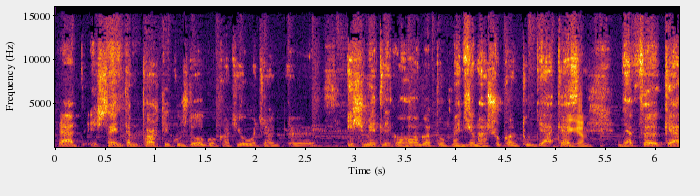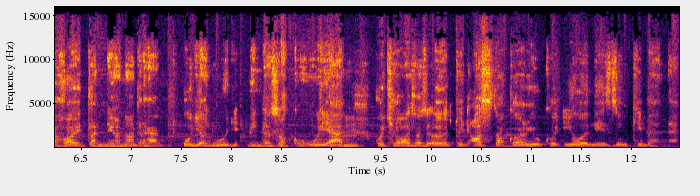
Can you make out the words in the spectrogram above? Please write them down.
Tehát, és szerintem praktikus dolgokat jó, hogyha ö, ismétlik a hallgatók, mert nyilván sokan tudják ezt, Igen. de föl kell hajtani a nadrág ugyanúgy, mint az akó ujját, mm. hogyha az az öltöny azt akarjuk, hogy jól nézzünk ki benne.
